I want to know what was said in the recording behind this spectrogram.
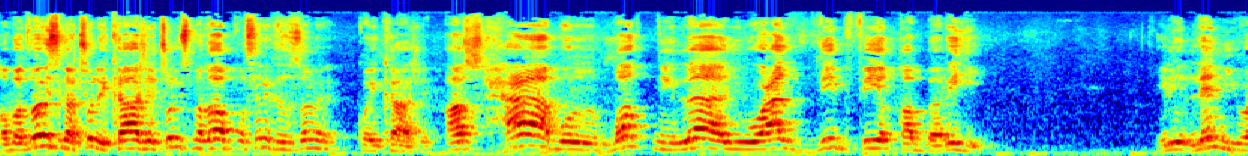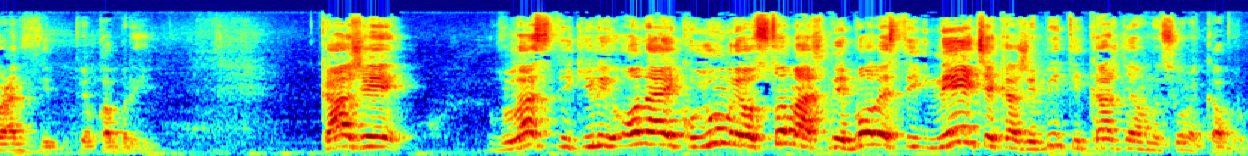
Oba dvoje su ga čuli, kaže, čuli smo Allah poslanika sa sveme koji kaže Ashabul batni la yu'adzib fi qabrihi. Ili lem yu'adzib fi qabrihi. Kaže, vlasnik ili onaj koji umre od stomačne bolesti neće, kaže, biti kažnjavan u svome kabru.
